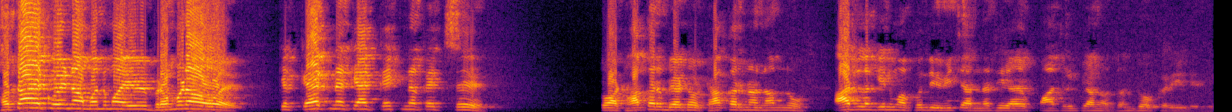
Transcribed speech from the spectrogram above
છતાંય કોઈના મનમાં એવી ભ્રમણા હોય કે ક્યાંક ને ક્યાંક, કંઈક ને કંઈક છે, તો આ ઠાકર બેઠો, ઠાકરના નામનો આજ લગીનમાં કદી વિચાર નથી આવ્યો, પાંચ રૂપિયાનો ધંધો કરી લેવો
